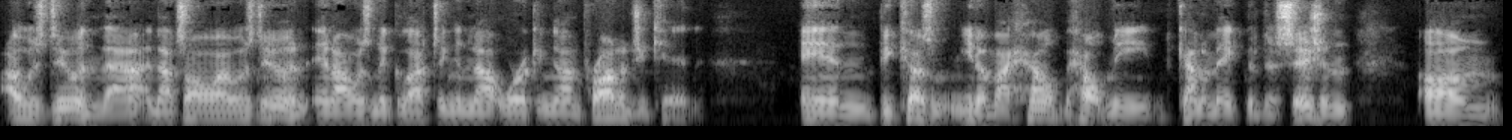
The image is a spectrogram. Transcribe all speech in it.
I was doing that and that's all I was doing. And I was neglecting and not working on Prodigy Kid. And because, you know, my health helped me kind of make the decision, um,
